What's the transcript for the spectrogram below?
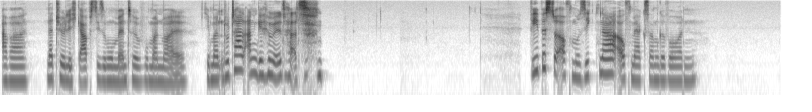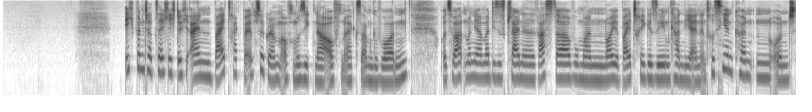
aber natürlich gab es diese Momente, wo man mal jemanden total angehimmelt hat. Wie bist du auf Musiknah aufmerksam geworden? Ich bin tatsächlich durch einen Beitrag bei Instagram auf Musiknah aufmerksam geworden. Und zwar hat man ja immer dieses kleine Raster, wo man neue Beiträge sehen kann, die einen interessieren könnten. Und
